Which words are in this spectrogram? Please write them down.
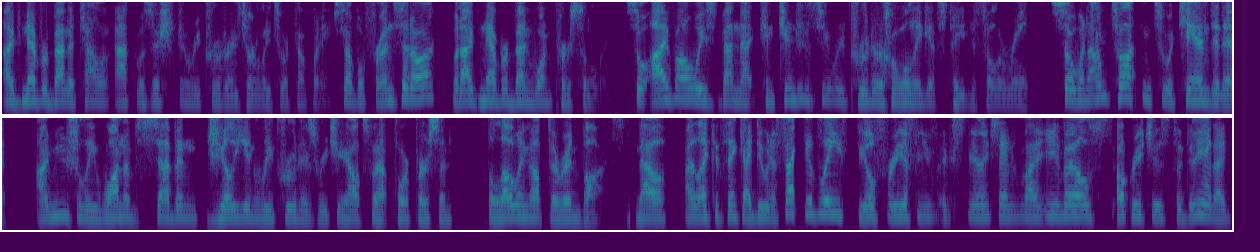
I've never been a talent acquisition recruiter internally to a company. Several friends that are, but I've never been one personally. So I've always been that contingency recruiter who only gets paid to fill a role. So when I'm talking to a candidate, I'm usually one of seven jillion recruiters reaching out to that poor person, blowing up their inbox. Now, I like to think I do it effectively. Feel free if you've experienced any of my emails, outreaches today, and I'd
